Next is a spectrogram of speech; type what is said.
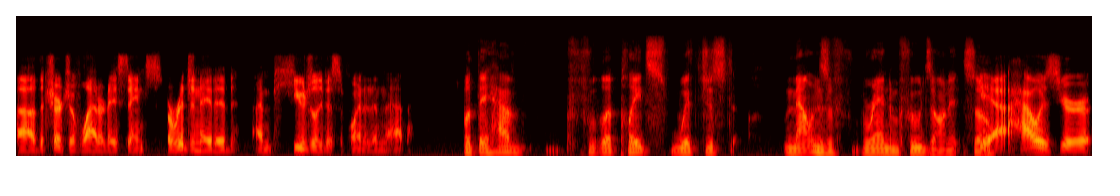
uh, the Church of Latter Day Saints originated. I'm hugely disappointed in that. But they have f- plates with just mountains of random foods on it. So yeah, how is your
